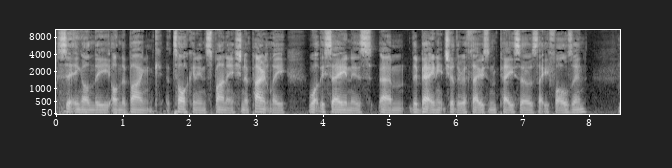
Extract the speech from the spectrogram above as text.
sitting on the on the bank talking in Spanish, and apparently what they're saying is um, they're betting each other a thousand pesos that he falls in. I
